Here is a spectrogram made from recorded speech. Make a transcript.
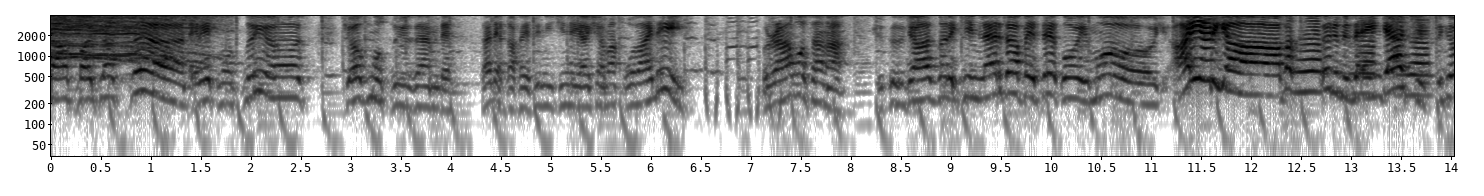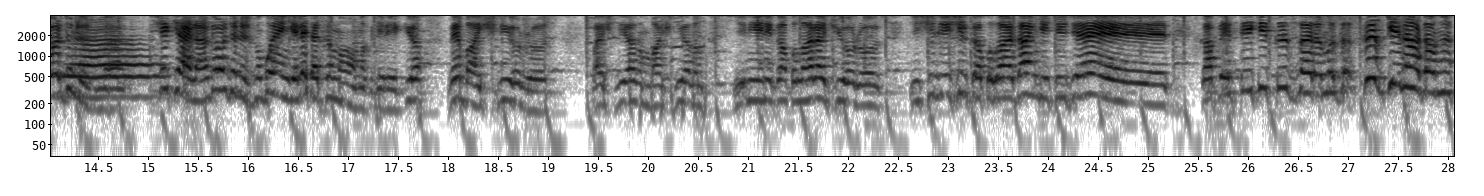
Dans başlasın. Evet mutluyuz. Çok mutluyuz hem de. Tabii kafesin içinde yaşamak kolay değil. Bravo sana. Şu kızcağızları kimler kafese koymuş? Hayır ya. Bak önümüze engel çıktı gördünüz mü? Şekerler gördünüz mü? Bu engele takılmamamız gerekiyor. Ve başlıyoruz. Başlayalım başlayalım. Yeni yeni kapılar açıyoruz. Yeşil yeşil kapılardan geçeceğiz. Kafesteki kızlarımızı kız kenardan ha.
